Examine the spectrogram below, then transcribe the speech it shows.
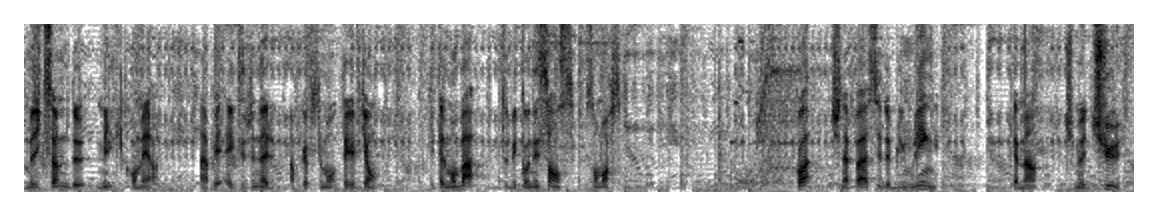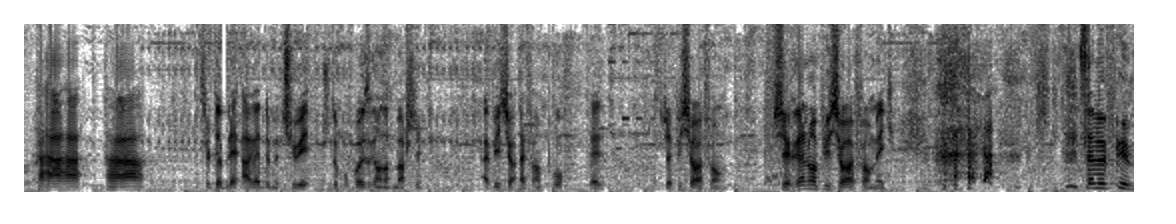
modique somme de 1000 chromères. Un prix exceptionnel, un prix absolument terrifiant. Qui est tellement bas, toutes mes connaissances sont mortes. Quoi? Tu n'as pas assez de bling bling Gamin, tu me tues. Ha ha ha ha S'il te plaît, arrête de me tuer. Je te proposerai un autre marché. Appuie sur F1 pour l'aide. J'appuie sur F1. J'ai réellement appuyé sur F1, mec. Ça me fume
